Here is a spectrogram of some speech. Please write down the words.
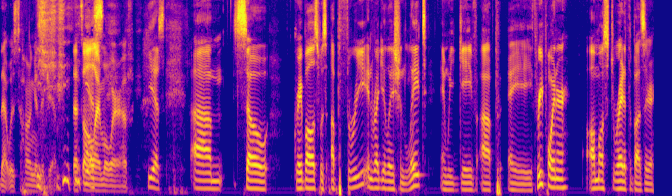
that was hung in the gym. That's all Yes. I'm aware of. yes. Um, so Gray Balls was up three in regulation late, and we gave up a three pointer almost right at the buzzer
